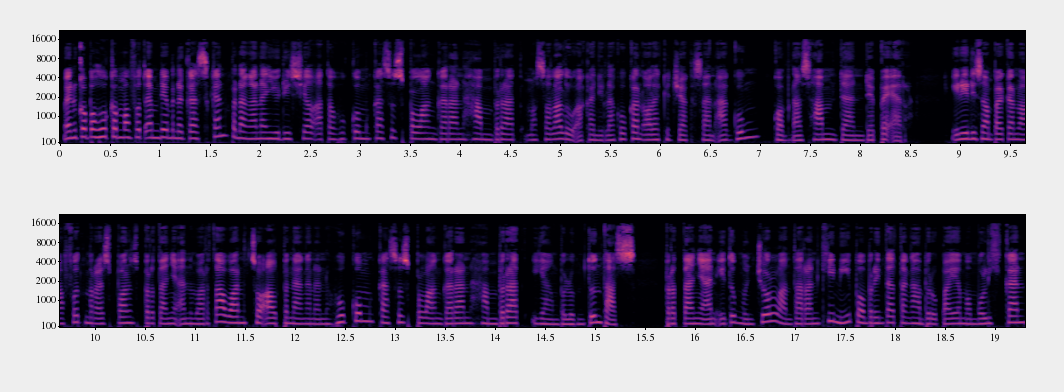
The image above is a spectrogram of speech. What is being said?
Menko Polhukam Mahfud MD menegaskan penanganan yudisial atau hukum kasus pelanggaran HAM berat masa lalu akan dilakukan oleh Kejaksaan Agung, Komnas HAM, dan DPR. Ini disampaikan Mahfud merespons pertanyaan wartawan soal penanganan hukum kasus pelanggaran HAM berat yang belum tuntas. Pertanyaan itu muncul lantaran kini pemerintah tengah berupaya memulihkan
